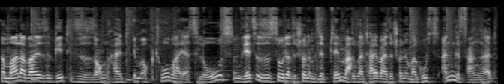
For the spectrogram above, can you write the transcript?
Normalerweise geht diese Saison halt im Oktober erst los. Und jetzt ist es so, dass es schon im September, sogar teilweise schon im August angefangen hat,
